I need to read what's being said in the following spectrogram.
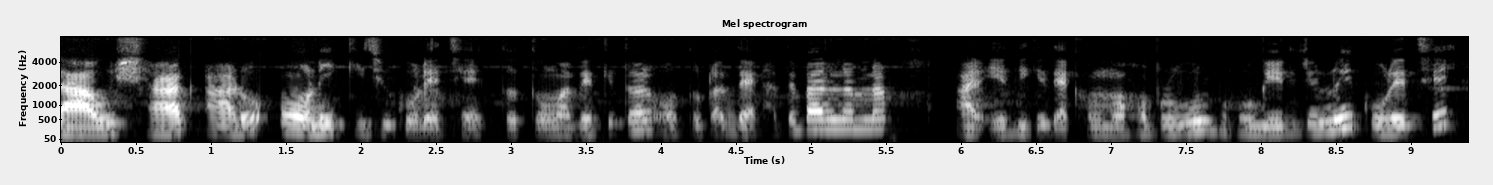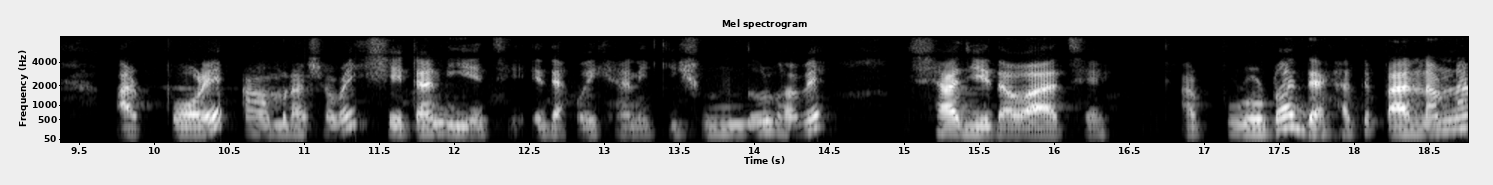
লাউ শাক আরও অনেক কিছু করেছে। তো তোমাদেরকে তো আর অতটা দেখাতে পারলাম না। আর এদিকে দেখো মহাপ্রভুর ভোগের জন্যই করেছে আর পরে আমরা সবাই সেটা নিয়েছি। এ দেখো, এখানে কি সুন্দরভাবে সাজিয়ে দেওয়া আছে। আর পুরোটা দেখাতে পারলাম না,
